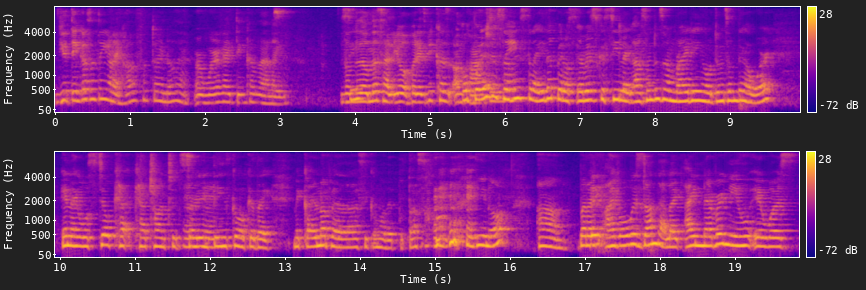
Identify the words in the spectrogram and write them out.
you think of something you're like, how the fuck do I know that? Or where did I think of that? Like ¿Dónde, Sí. ¿Dónde salió? But it's because O puedes estar distraída, pero a veces que sí, like sometimes I'm writing or doing something at work and I will still ca- catch on to certain things como que like me cae una pedrada así como de putazo, you know? Um, but I, I've always done that. Like I never knew it was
